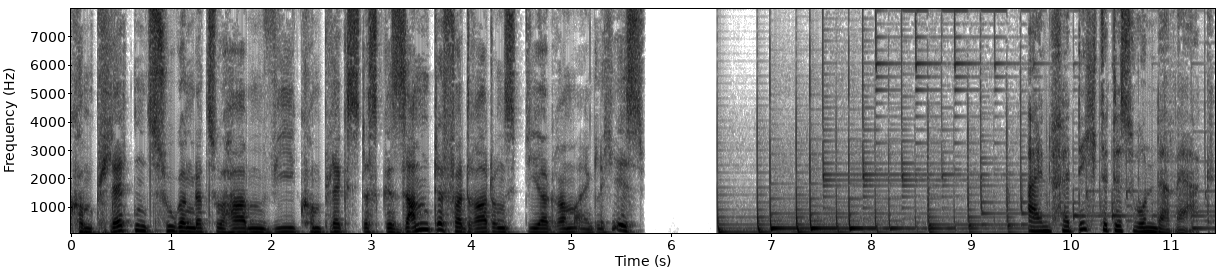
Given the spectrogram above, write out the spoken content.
kompletten Zugang dazu haben, wie komplex das gesamte Verdrahtungsdiagramm eigentlich ist. Ein verdichtetes Wunderwerk,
